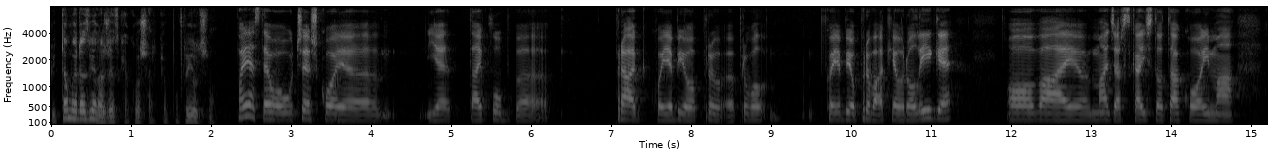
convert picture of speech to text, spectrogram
i tamo je razvijena ženska košarka, poprilično. Pa jeste, evo u Češkoj je taj klub Prag koji je bio prvo koji je bio prvak Eurolige. Ovaj, Mađarska isto tako ima uh,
